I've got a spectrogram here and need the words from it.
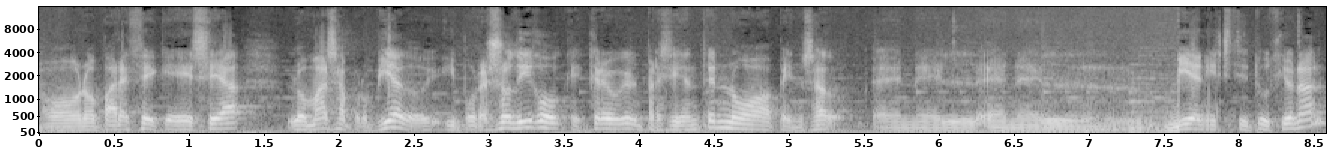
No, no parece que sea lo más apropiado y por eso digo que creo que el presidente no ha pensado en el, en el bien institucional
